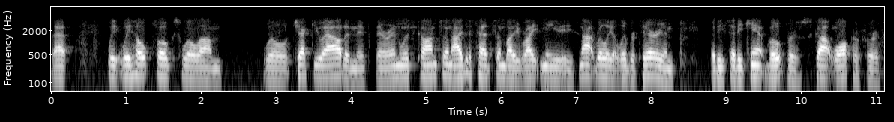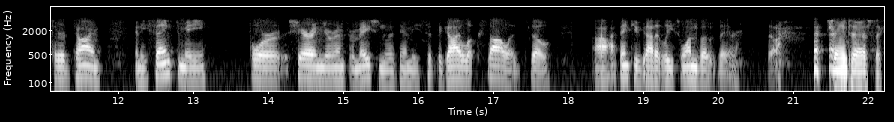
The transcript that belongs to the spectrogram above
That we we hope folks will um will check you out, and if they're in Wisconsin, I just had somebody write me. He's not really a libertarian, but he said he can't vote for Scott Walker for a third time, and he thanked me for sharing your information with him. He said the guy looks solid, so uh, I think you've got at least one vote there. So fantastic.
